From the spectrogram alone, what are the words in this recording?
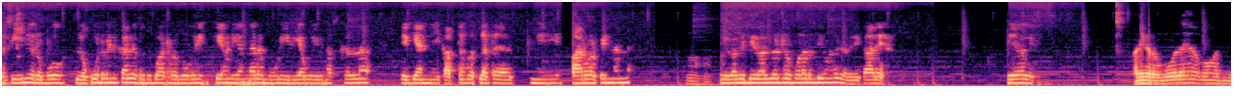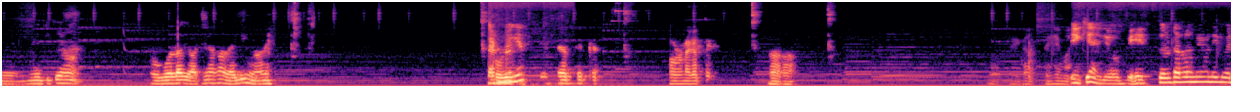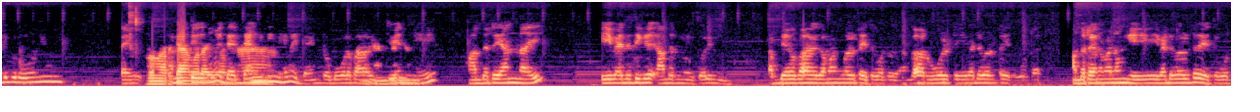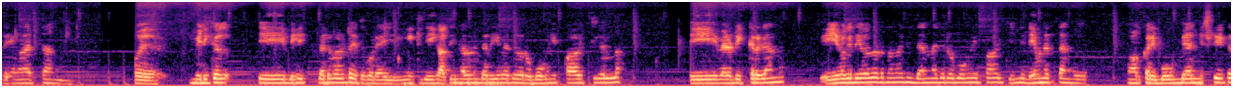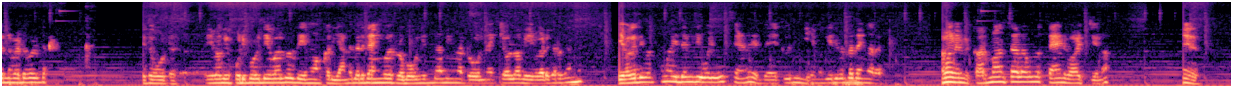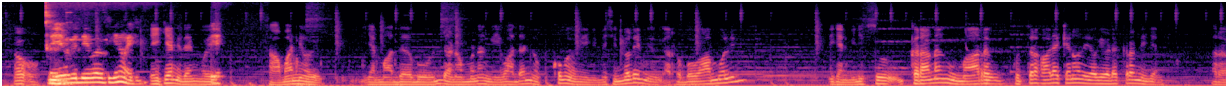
සීන රබෝ ලොකොට වෙන කාල සුදු පාට රබෝගෙනෙක් කියව නිගන්නර මූුණ ඉරියාව වෙනස් කරලා ඒ ගැන්නේ කත්තගොස්ලට මේ පාරවල් පෙන්න්න ඔය වගේ දේවල්ලට රොපොලට දීමට ඒ කාලය ඒවගේ අනික රොබෝල කොහත් මේ ටිකම ඔගෝල්ලගේ වටිනක වැඩි මානේ කටුලගේ එක්ක. හොරන ගත්තෙක් ඒකත් එහෙම ඒ කිය බෙහෙත්තල්ට රමයනෙක් වැඩිපු රෝනියුණ මාර්කෑමරයි දැන් රොබෝල පාවිච්චවෙන්නේ අන්දට යන්නයි. ඒ වැඩතික අඳරම තොරින් අභ්‍යවකාහ ගමන් වලට එතකොට අඟහ රුවල්ට ඒ වැඩවලට එතකොට අඳට යනවනම් ඒ වැඩවලට එතකොට හෙමනත්තන් ඔය මෙඩිකල් ඒ බෙහිත් වැඩවලට එතකොට දී ගතින් කලන දරී වැද රොබෝගනික් පාවිච්චි කරලා ඒ වැඩ ටික් කරගන්න? ඒ වගේ දේවලට තමයි දැන්නද රොබෝගනි පාවිච්චින්නේ දෙවනත්තන් මක්කරි බෝම්බයන් නිස්ට්‍රේ කරන වැඩවලට එතකොට ඒවගේ පොඩි පොඩි දේවල් දේමකර යන්න බර දැන්වල රබෝ නිදන්න ටෝන කවල්ල ඒවට කරගන්න. ඒවගේ දිවත්ම ඉදැ ඔය යන ඇතු හෙම ගිරිවත දැන්ගර ම කර්මාන්සාලවල තෑන්් වාච්චන ඒවගේ දේවල් තියෙනවා ඒ කියන්නේ දැන් ඔය. සාමාන්‍ය ඔය යන් මද බෝඩ් අනම්මනන් ඒවා හදන්න ඔක්කොම සිින්වලෙන් රොබවාම්වලින් ඉගැන් මිනිස්සු කරන්න මාර කුත්තර කාලයක් යනවා ඒවගේ වැඩක් කරන්න ඉගැන් අර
